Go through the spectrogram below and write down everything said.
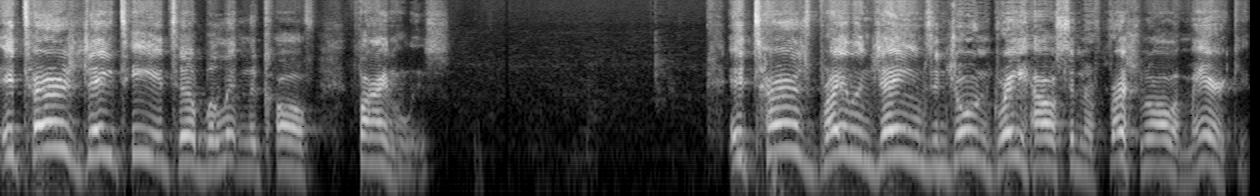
It turns JT into a Biletnikoff finalist. It turns Braylon James and Jaden Greathouse into freshman All American.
